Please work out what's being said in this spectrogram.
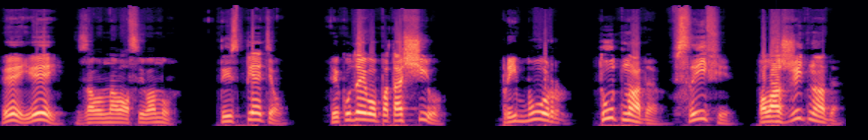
«Эй, эй!» – заволновался Иванов. «Ты спятил? Ты куда его потащил? Прибор тут надо, в сейфе, положить надо».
